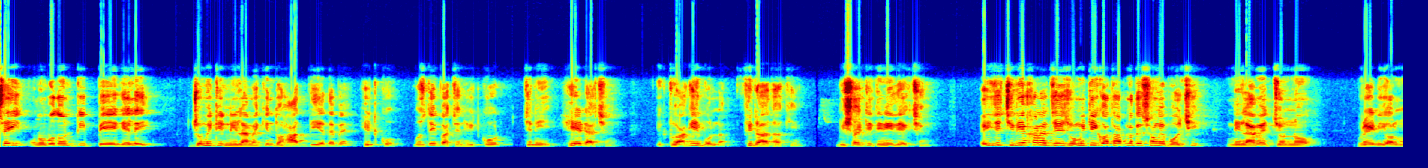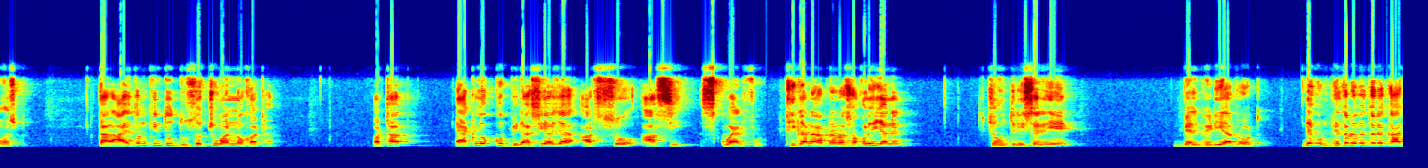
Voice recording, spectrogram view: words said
সেই অনুমোদনটি পেয়ে গেলেই জমিটির নিলামে কিন্তু হাত দিয়ে দেবে হিটকো। বুঝতেই পারছেন হিটকোর যিনি হেড আছেন, একটু আগেই বললাম, ফিরাদ হাকিম। বিষয়টি তিনি দেখছেন। এই যে চিড়িয়াখানার যে জমিটির কথা আপনাদের সঙ্গে বলছি, নিলামের জন্য রেডি অলমোস্ট তার আয়তন কিন্তু দুশো চুয়ান্ন কাঠা। অর্থাৎ এক লক্ষ বিরাশি হাজার আটশো আশি স্কোয়ার ফুট ঠিকানা আপনারা সকলেই জানেন, চৌত্রিশের এ বেলভেডিয়ার রোড। দেখুন, ভেতরে ভেতরে কাজ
